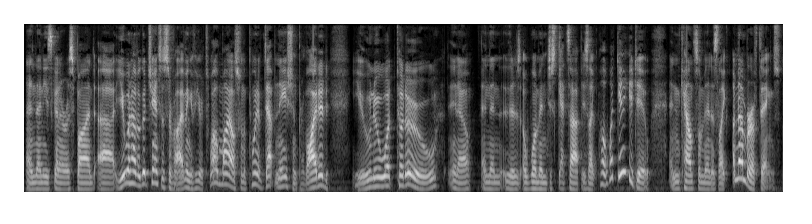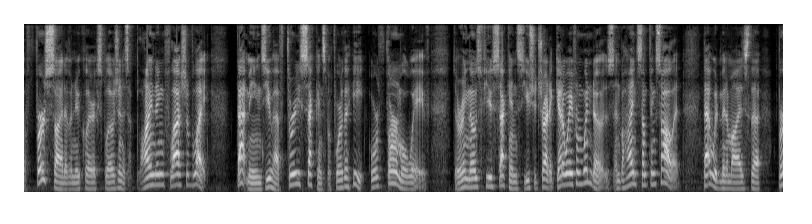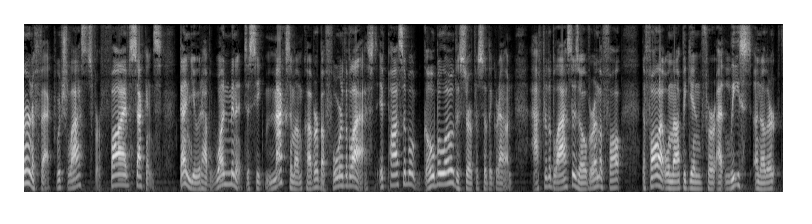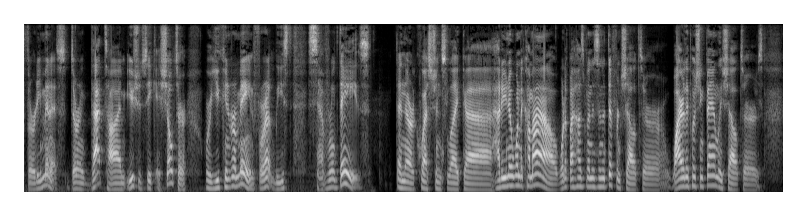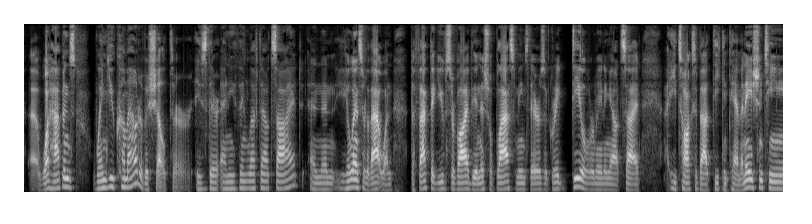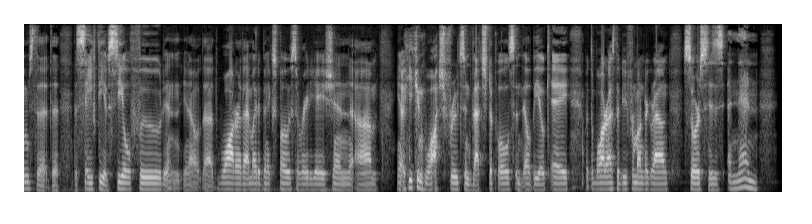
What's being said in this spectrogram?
And then he's going to respond, uh, You would have a good chance of surviving if you're 12 miles from the point of detonation, provided you knew what to do, you know. And then there's a woman just gets up. He's like, well, what do you do? And councilman is like, a number of things. The first sign of a nuclear explosion is a blinding flash of light. That means you have three seconds before the heat or thermal wave. During those few seconds, you should try to get away from windows and behind something solid. That would minimize the burn effect, which lasts for five seconds. Then you would have one minute to seek maximum cover before the blast. If possible, go below the surface of the ground. After the blast is over and the fall, the fallout will not begin for at least another 30 minutes. During that time, you should seek a shelter where you can remain for at least several days. Then there are questions like, uh, how do you know when to come out? What if my husband is in a different shelter? Why are they pushing family shelters? Uh, what happens when you come out of a shelter, is there anything left outside? And then he'll answer to that one. The fact that you've survived the initial blast means there is a great deal remaining outside. He talks about decontamination teams, the, the, the safety of seal food and, you know, the water that might have been exposed to radiation. Um, you know, he can wash fruits and vegetables and they'll be okay, but the water has to be from underground sources. And then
